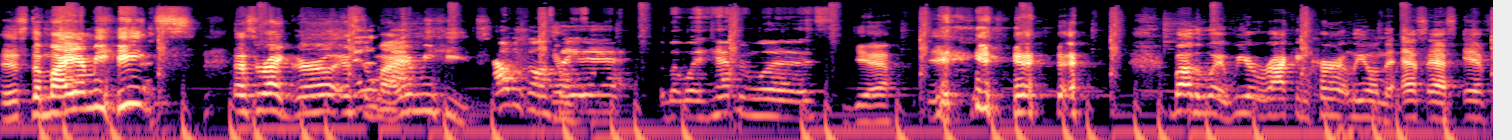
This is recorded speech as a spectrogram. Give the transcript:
It's the Miami Heats. That's right, girl. It's the Miami Heat. I was gonna say that, but what happened was. Yeah. By the way, we are rocking currently on the FFF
